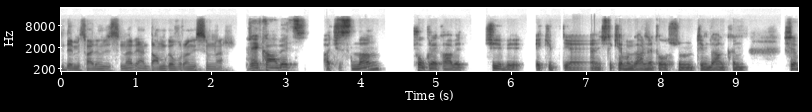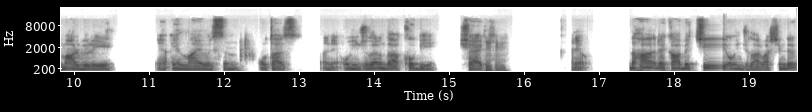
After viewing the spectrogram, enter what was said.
demin saydığımız isimler yani damga vuran isimler. Rekabet açısından çok rekabetçi bir ekipti yani işte Kevin Garnett olsun, Tim Duncan, işte Marbury, Allen Iverson o tarz hani oyuncuların daha Kobe, Shaq hı hı. hani daha rekabetçi oyuncular var. Şimdi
